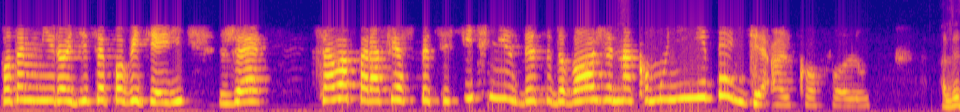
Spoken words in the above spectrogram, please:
potem mi rodzice powiedzieli, że cała parafia specyficznie zdecydowała, że na komunii nie będzie alkoholu. Ale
